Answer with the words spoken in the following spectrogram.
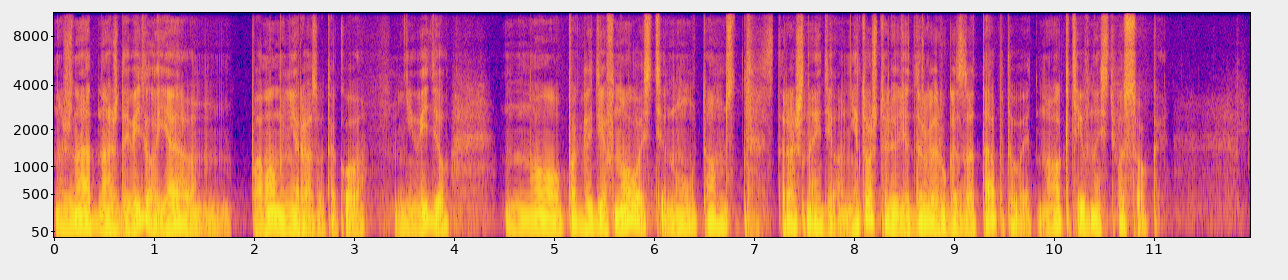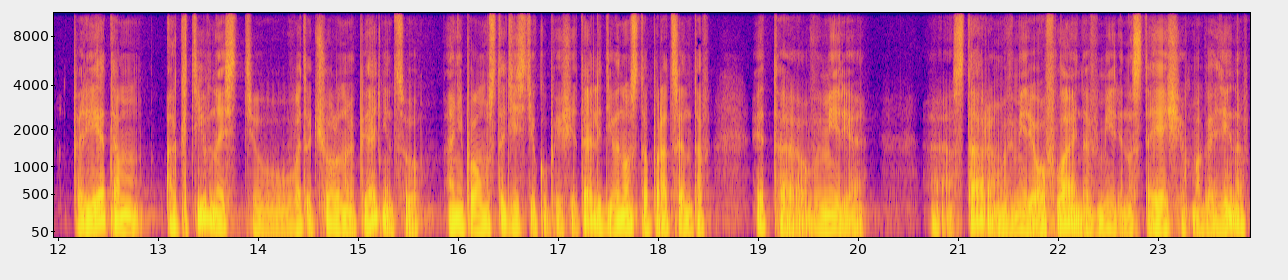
Жена однажды видела, я, по-моему, ни разу такого не видел. Но, поглядев новости, ну, там страшное дело. Не то, что люди друг друга затаптывают, но активность высокая. При этом активность в эту черную пятницу, они, по-моему, статистику посчитали, 90% это в мире э, старом, в мире офлайна, в мире настоящих магазинов,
